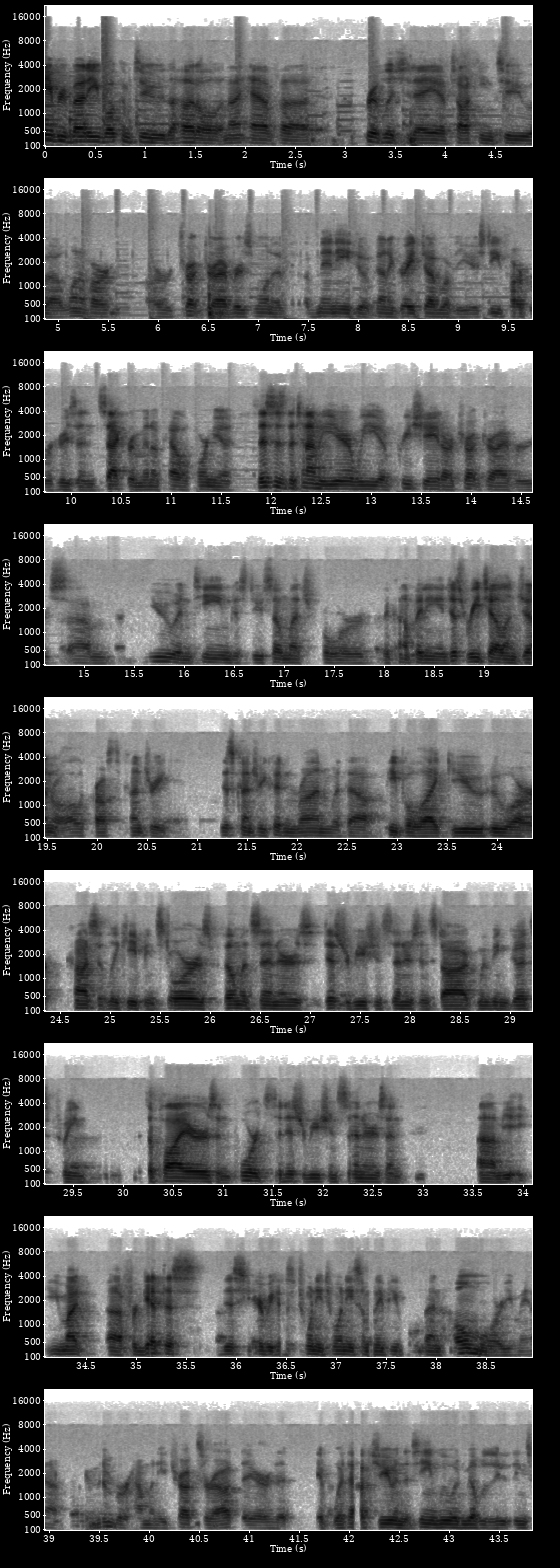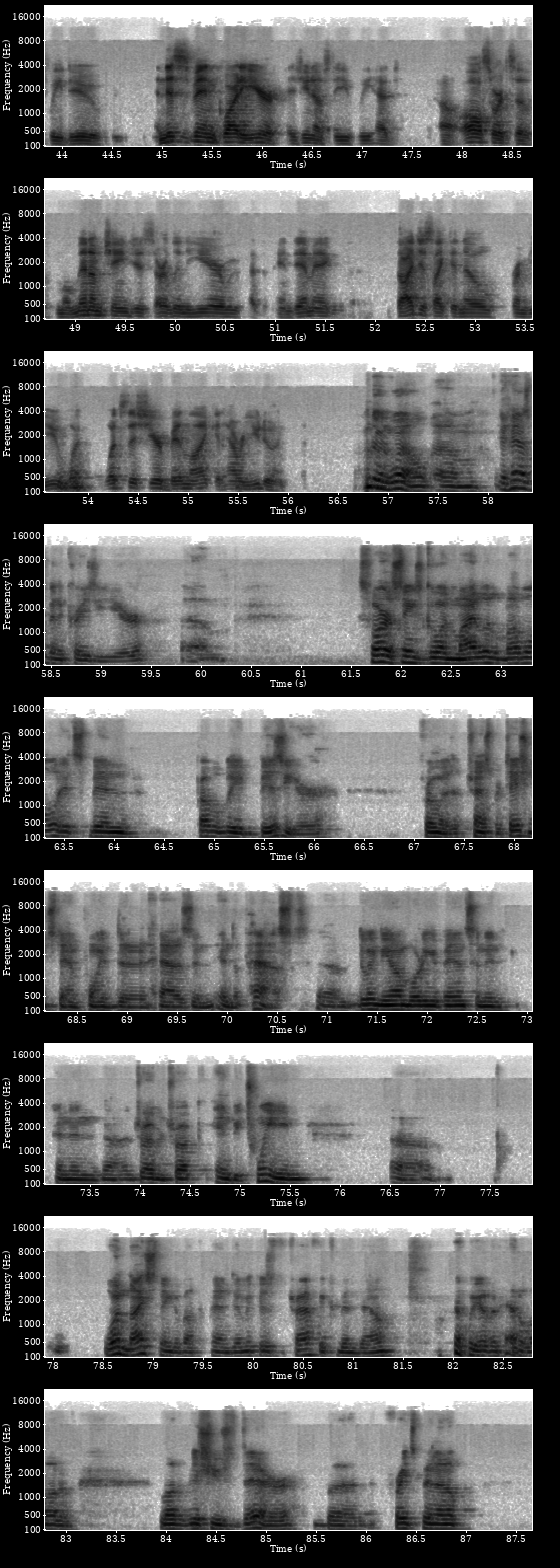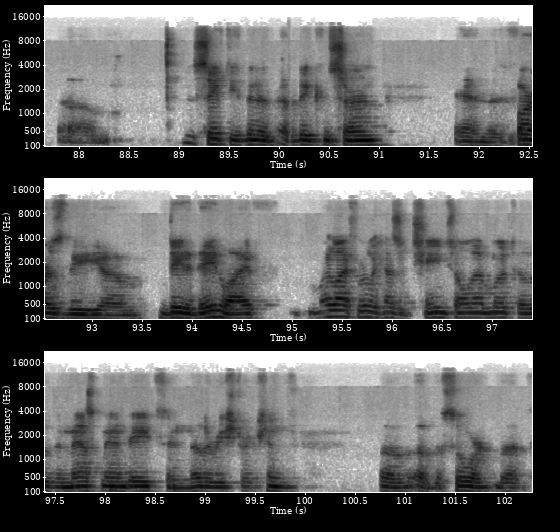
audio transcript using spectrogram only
Hey, everybody, welcome to the huddle. And I have uh, the privilege today of talking to uh, one of our, our truck drivers, one of, of many who have done a great job over the years, Steve Harper, who's in Sacramento, California. This is the time of year we appreciate our truck drivers. Um, you and team just do so much for the company and just retail in general all across the country. This country couldn't run without people like you who are constantly keeping stores, fulfillment centers, distribution centers in stock, moving goods between suppliers and ports to distribution centers. And um, you, you might uh, forget this this year because 2020, so many people have been home more. You may not remember how many trucks are out there that if without you and the team, we wouldn't be able to do things we do. And this has been quite a year, as you know, Steve. We had uh, all sorts of momentum changes early in the year. We've had the pandemic, so I'd just like to know from you what what's this year been like, and how are you doing? I'm doing well. Um, it has been a crazy year. Um, as far as things go in my little bubble, it's been probably busier from a transportation standpoint than it has in, in the past. Um, doing the onboarding events and then and then uh, driving truck in between. Uh, one nice thing about the pandemic is the traffic's been down. we haven't had a lot of a lot of issues there, but freight's been up. Um, safety has been a, a, big concern, and as far as the day to day life, my life really hasn't changed all that much, other than mask mandates and other restrictions of, of the sort. But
